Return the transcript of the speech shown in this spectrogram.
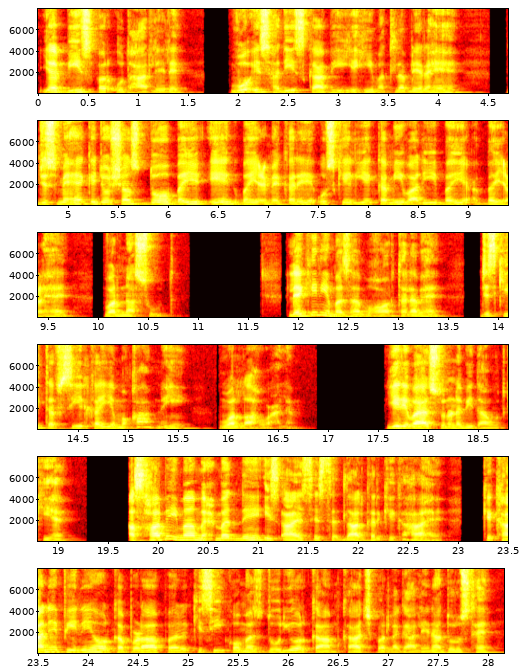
یا بیس پر ادھار لے لے۔ وہ اس حدیث کا بھی یہی مطلب لے رہے ہیں، جس میں ہے کہ جو شخص دو بیع ایک بیع میں کرے، اس کے لیے کمی والی بیع بیع ہے، ورنہ سود۔ لیکن یہ مذہب غور طلب ہے، جس کی تفصیل کا یہ مقام نہیں۔ واللہ عالم یہ روایت سنن نبی داود کی ہے۔ اصحاب امام احمد نے اس آیت سے استدلال کر کے کہا ہے کہ کھانے پینے اور کپڑا پر کسی کو مزدوری اور کام کاج پر لگا لینا درست ہے۔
